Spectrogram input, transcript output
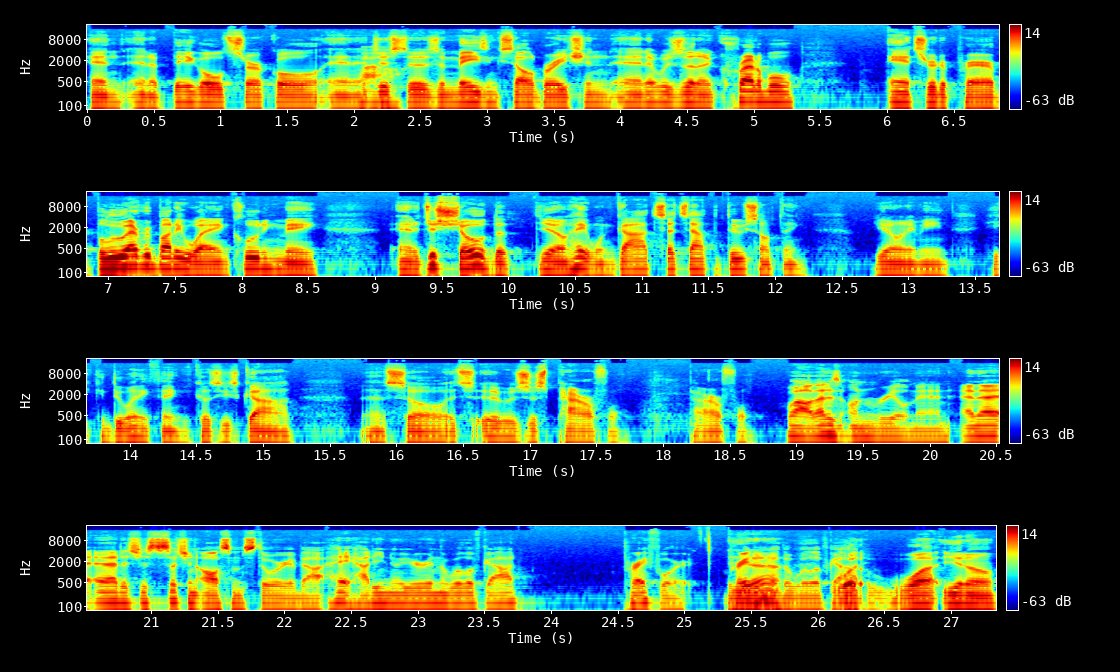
and in a big old circle. And Wow. it just it was an amazing celebration. And it was an incredible answer to prayer. Blew everybody away, including me. And it just showed that, you know, hey, when God sets out to do something, you know what I mean? He can do anything because he's God. and so it's it was just powerful, powerful. Wow, that is unreal, man. And that, that is just such an awesome story about, hey, how do you know you're in the will of God? Pray for it. Pray to know the will of God. What, what you know?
